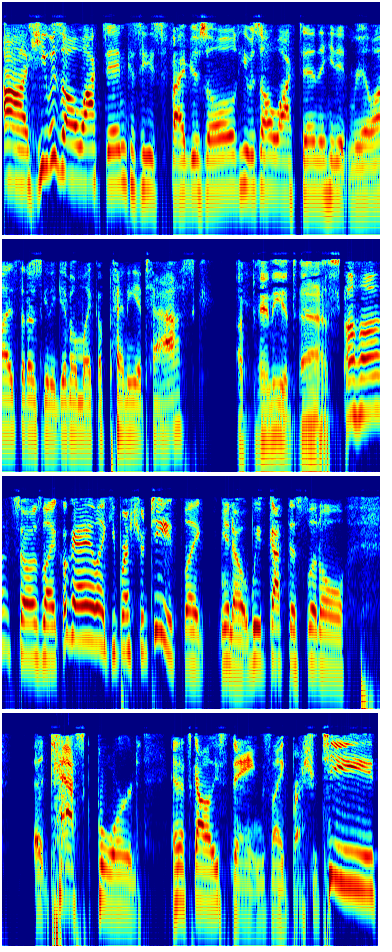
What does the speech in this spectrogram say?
Uh, he was all locked in because he's five years old. He was all locked in, and he didn't realize that I was going to give him like a penny a task. A penny a task. Uh huh. So I was like, okay, like you brush your teeth. Like, you know, we've got this little uh, task board and it's got all these things like brush your teeth,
